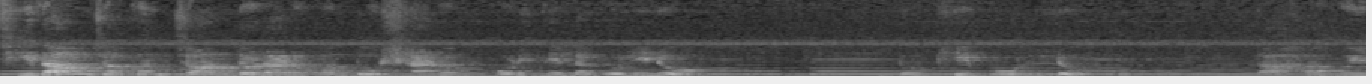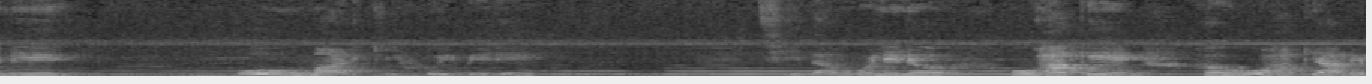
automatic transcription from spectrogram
ছিদাম যখন চন্দরার উপর দোষারোপ করিতে বলিল, দুঃখী বলল, তাহা হইলে বৌমার কি হইবে রে? ছিদাম বলিল, উহাকে উহাকে আমি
